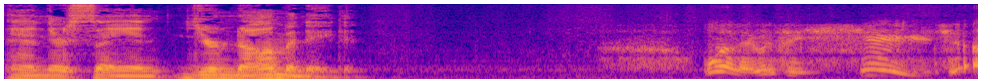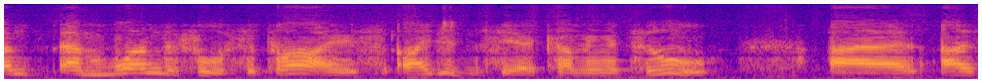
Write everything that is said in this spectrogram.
and they're saying you're nominated? Well, it was a huge and, and wonderful surprise. I didn't see it coming at all. Uh, I was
